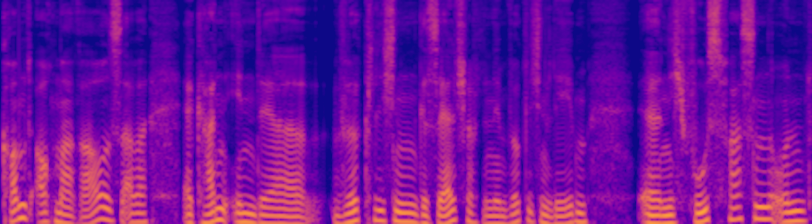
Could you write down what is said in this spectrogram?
kommt auch mal raus, aber er kann in der wirklichen Gesellschaft, in dem wirklichen Leben äh, nicht Fuß fassen und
